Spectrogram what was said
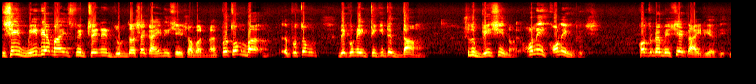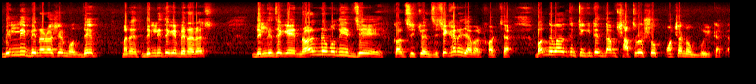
সেই মিডিয়াম হাই স্পিড ট্রেনের দুর্দশা কাহিনী শেষ হবার নয়। প্রথম বা, প্রথম দেখুন এই টিকিটের দাম শুধু বেশি নয়, অনেক অনেক বেশি। কতটা বেশি একটা আইডিয়া দিই দিল্লি, বেনারসের মধ্যে মানে দিল্লি থেকে বেনারস, দিল্লি থেকে নরেন্দ্র মোদীর যে কনস্টিচুয়েন্সি সেখানে যাবার খরচা, বন্দে ভারতের টিকিটের দাম সতেরোশো পঁচানব্বই টাকা।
